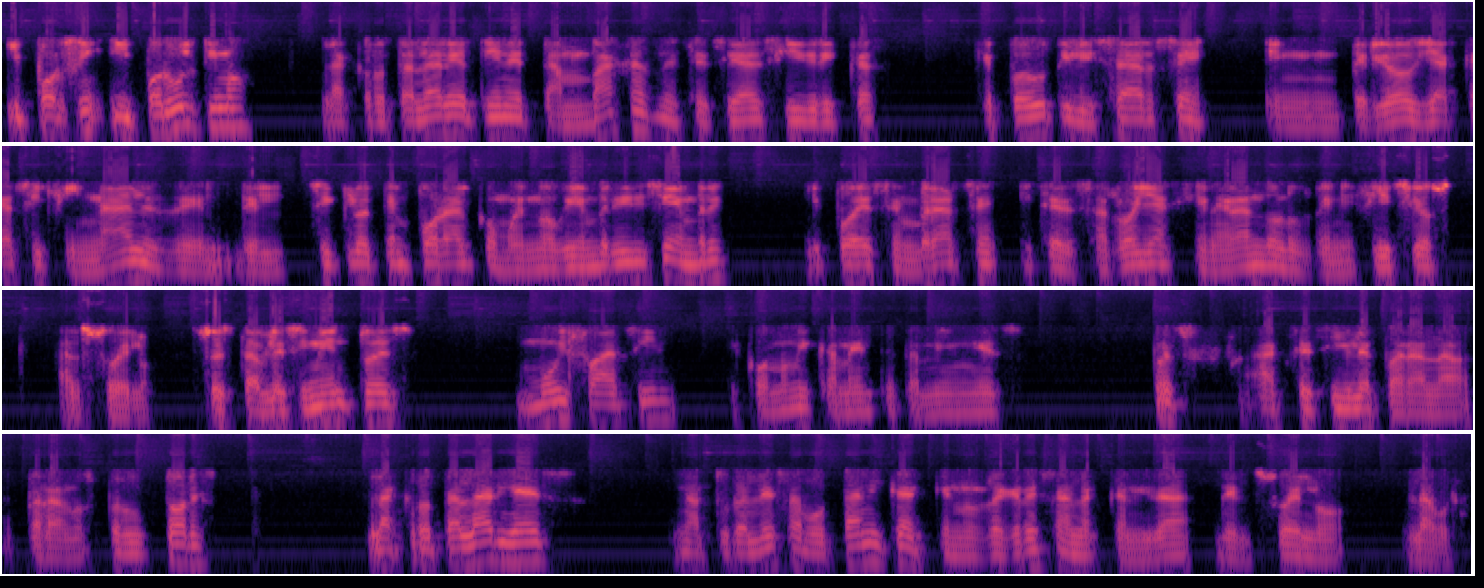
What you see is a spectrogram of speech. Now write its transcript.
Y por fin, y por último, la crotalaria tiene tan bajas necesidades hídricas que puede utilizarse en periodos ya casi finales del, del ciclo temporal como en noviembre y diciembre y puede sembrarse y se desarrolla generando los beneficios al suelo. Su establecimiento es muy fácil, económicamente también es pues accesible para la, para los productores. La crotalaria es naturaleza botánica que nos regresa a la calidad del suelo, Laura.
